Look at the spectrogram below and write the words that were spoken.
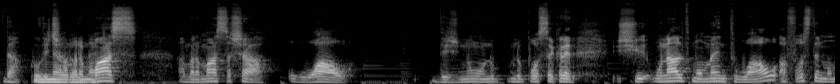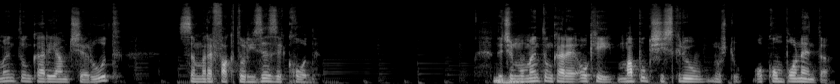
da. Cu deci am rămas, am rămas așa, wow, deci nu, nu, nu pot să cred. Și un alt moment wow a fost în momentul în care i-am cerut să-mi refactorizeze cod. Deci mm. în momentul în care, ok, mă apuc și scriu, nu știu, o componentă,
